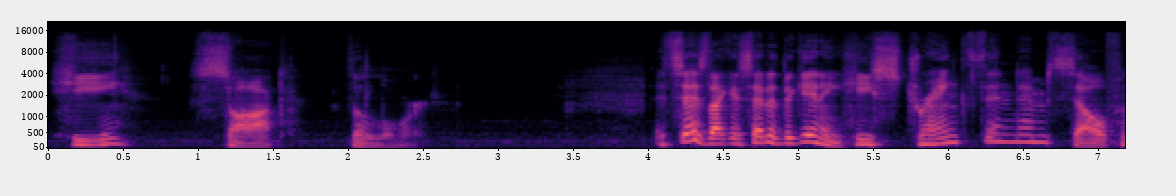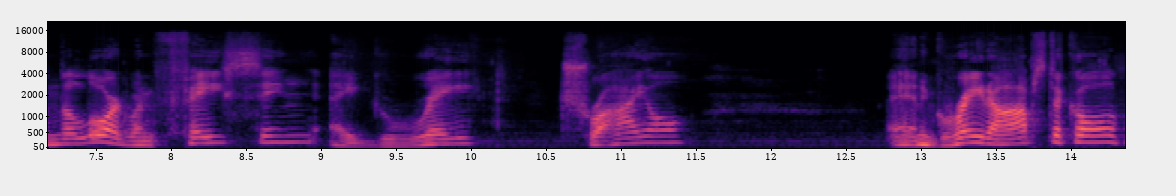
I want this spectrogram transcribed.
He sought the Lord. It says, like I said at the beginning, he strengthened himself in the Lord when facing a great trial and a great obstacle,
